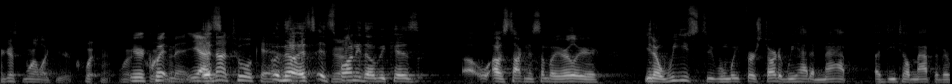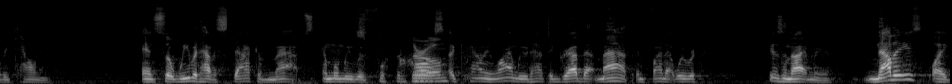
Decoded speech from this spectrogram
I guess more like your equipment. What Your equipment, yeah, It's- not toolkit. No, it's, it's Yeah. funny though because uh, I was talking to somebody earlier. You know, we used to when we first started, we had a map, a detailed map of every county, and so we would have a stack of maps. And when we would flipping through cross 'em. a county line, we would have to grab that map and find out we were. It was a nightmare. Nowadays, like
